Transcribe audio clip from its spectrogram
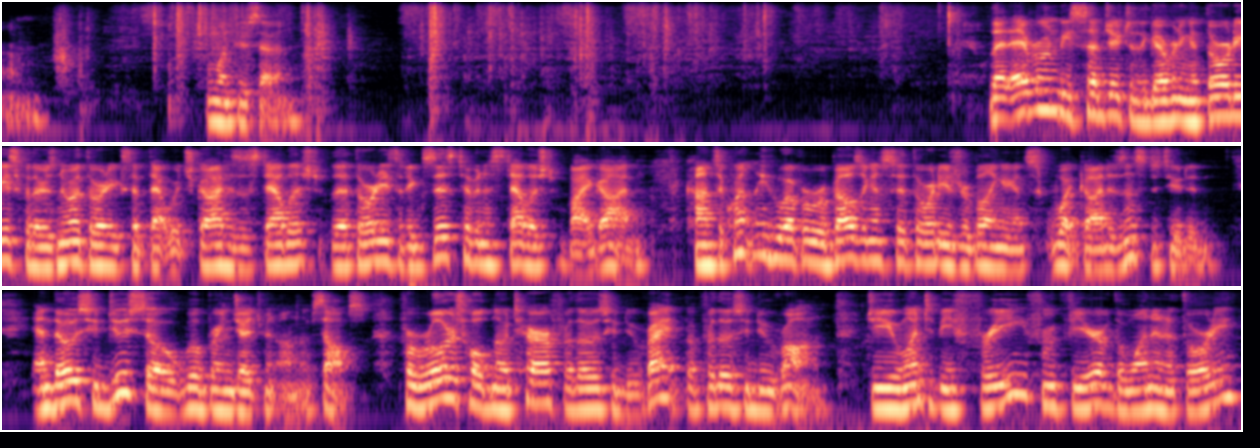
um, 1 through 7. Let everyone be subject to the governing authorities, for there is no authority except that which God has established. The authorities that exist have been established by God. Consequently, whoever rebels against the authority is rebelling against what God has instituted. And those who do so will bring judgment on themselves. For rulers hold no terror for those who do right, but for those who do wrong. Do you want to be free from fear of the one in authority?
